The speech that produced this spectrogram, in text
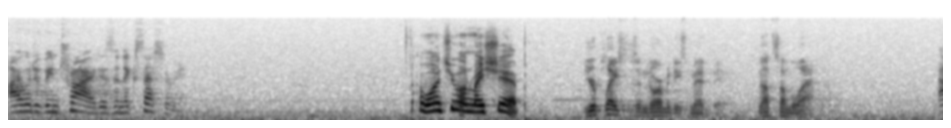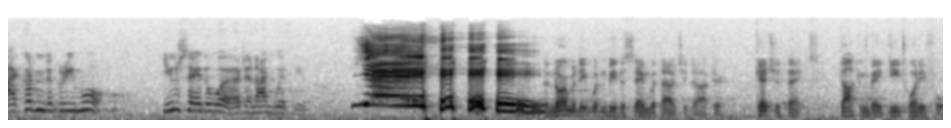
I would have been tried as an accessory. I want you on my ship. Your place is in Normandy's medbay, not some lab. I couldn't agree more. You say the word, and I'm with you. Yay! The Normandy wouldn't be the same without you, Doctor. Get your things. Docking bay D-24.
